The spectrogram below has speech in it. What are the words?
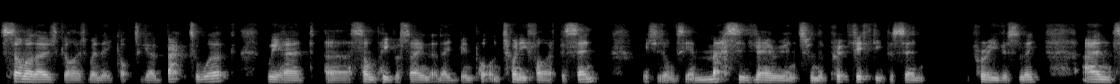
some of those guys, when they got to go back to work, we had uh, some people saying that they'd been put on 25%, which is obviously a massive variance from the 50% previously. And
